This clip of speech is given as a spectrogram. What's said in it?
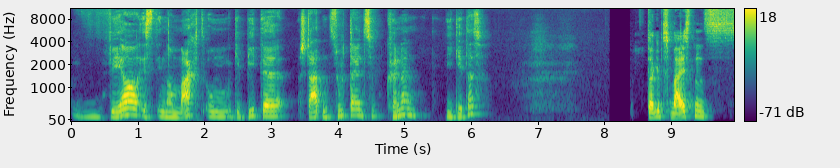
Wer ist in der Macht, um Gebiete Staaten zuteilen zu können? Wie geht das? Da gibt es meistens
